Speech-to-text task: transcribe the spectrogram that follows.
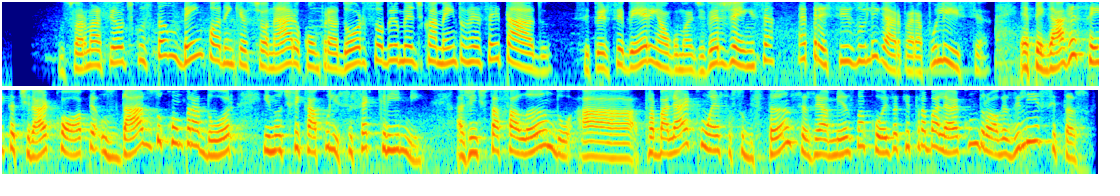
Os farmacêuticos também podem questionar o comprador sobre o medicamento receitado. Se perceberem alguma divergência, é preciso ligar para a polícia. É pegar a receita, tirar cópia, os dados do comprador e notificar a polícia. Isso é crime. A gente está falando a trabalhar com essas substâncias é a mesma coisa que trabalhar com drogas ilícitas.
